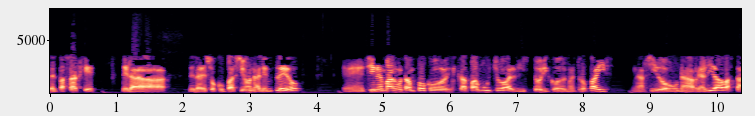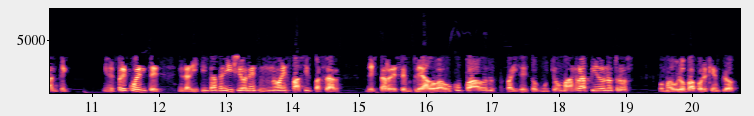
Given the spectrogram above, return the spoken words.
el pasaje de la de la desocupación al empleo. Eh, sin embargo, tampoco escapa mucho al histórico de nuestro país. Ha sido una realidad bastante eh, frecuente en las distintas mediciones. No es fácil pasar de estar desempleado a ocupado. En otros países esto es mucho más rápido, en otros, como Europa, por ejemplo,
